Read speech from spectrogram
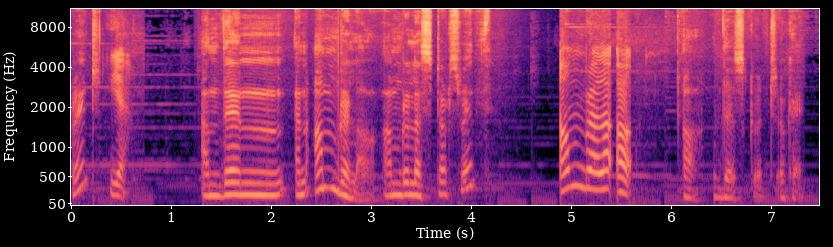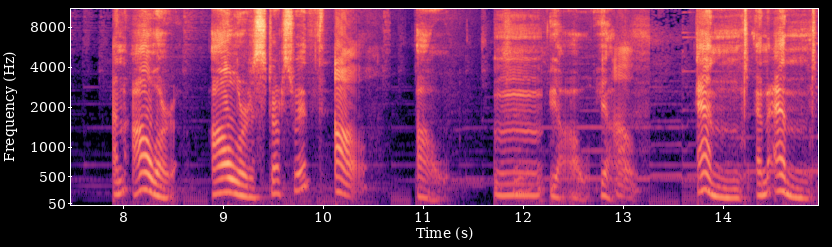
Right. yeah And then an umbrella. Umbrella starts with umbrella ah ah. That's good. Okay. An hour. Hour starts with oh ow. Mm, yeah. Ow. Yeah. oh End. An end.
